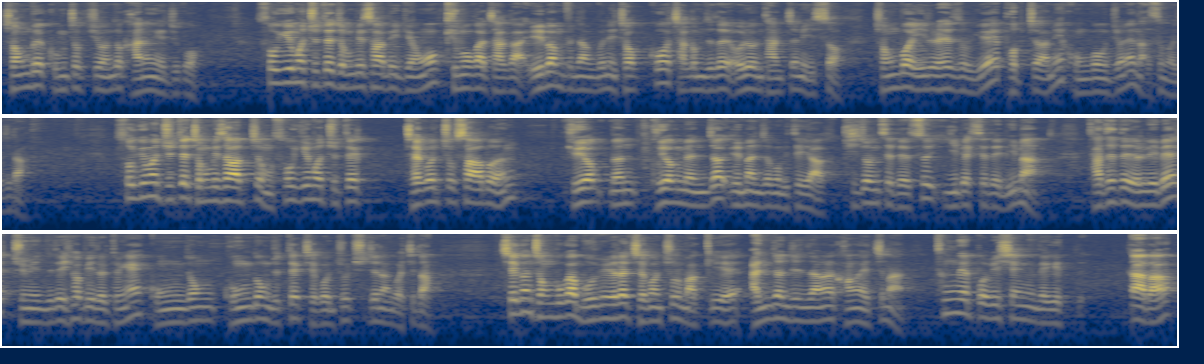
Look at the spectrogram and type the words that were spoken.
정부의 공적 지원도 가능해지고 소규모 주택 정비 사업의 경우 규모가 작아 일반 분양분이 적고 자금 조달에 어려운 단점이 있어 정부가 이를 해소하기 위해 법제화 및 공공지원에 나선 것이다. 소규모 주택 정비 사업 중 소규모 주택 재건축 사업은 구역, 면, 구역 면적 1만 제곱미터 이하, 기존 세대 수 200세대 미만, 다세대 연립의 주민들의 협의를 통해 공동, 공동주택 재건축을 추진한 것이다. 최근 정부가 무분별한 재건축을 막기 위해 안전진단을 강화했지만 특례법이 시행되기 따라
